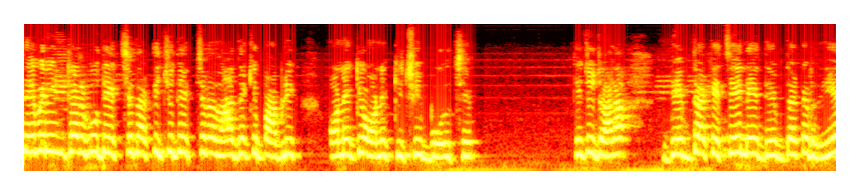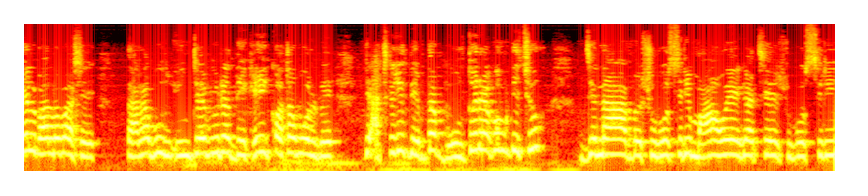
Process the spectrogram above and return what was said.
দেবের ইন্টারভিউ দেখছে না, কিছু দেখছে না না দেখে পাবলিক অনেকে অনেক কিছুই বলছে। কিন্তু যারা দেবদাকে চেনে, দেবদাকে রিয়েল ভালোবাসে, তারা ইন্টারভিউটা দেখেই কথা বলবে। যে আজকে যদি দেবদা বলতো এরকম কিছু, যে না, শুভশ্রী মা হয়ে গেছে, শুভশ্রী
